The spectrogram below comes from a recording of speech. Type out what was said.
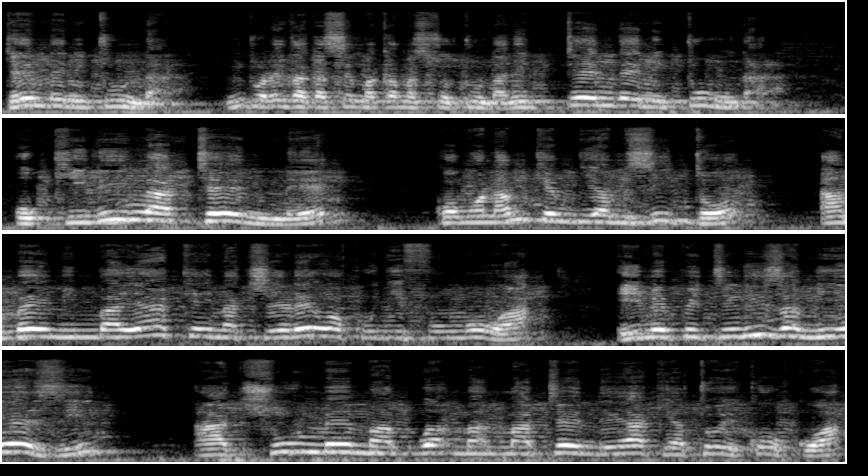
Tende ni tunda, mtu anaweza akasema kama sio tunda, ni tende, ni tunda. Ukilila tende kwa mwanamke mjamzito ambaye mimba yake inachelewa kujifungua, imepitiliza miezi, achume magwa, ma, matende yake atoe kokwa,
